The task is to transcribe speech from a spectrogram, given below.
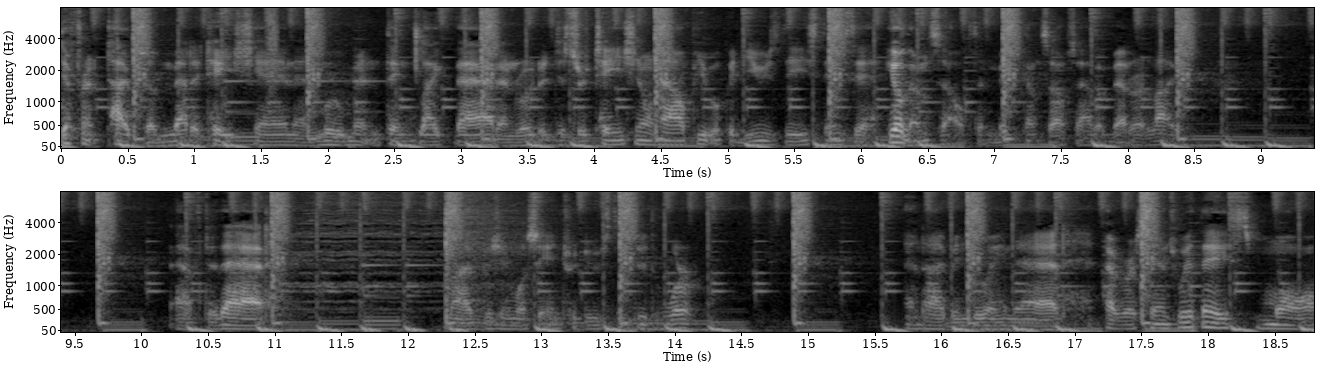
different types of meditation and movement and things like that, and wrote a dissertation on how people could use these things to heal themselves and make themselves have a better life. After that, my vision was to introduce them to the work. I've been doing that ever since with a small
